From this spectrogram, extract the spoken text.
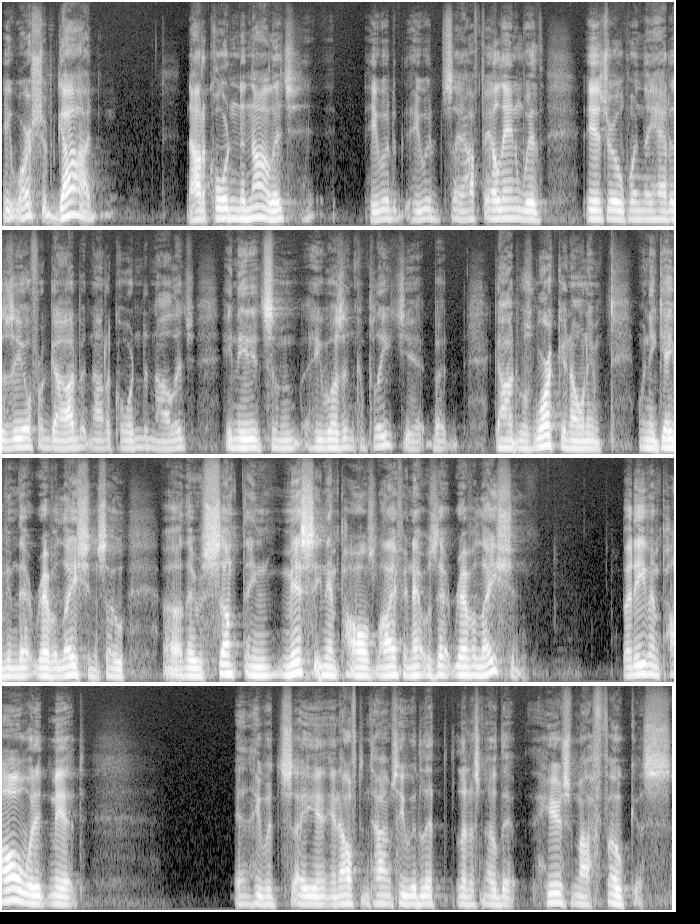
He worshiped God, not according to knowledge. He would, he would say, I fell in with Israel when they had a zeal for God, but not according to knowledge. He needed some, he wasn't complete yet, but God was working on him when he gave him that revelation. So uh, there was something missing in Paul's life, and that was that revelation. But even Paul would admit, and he would say, and oftentimes he would let, let us know that here's my focus.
